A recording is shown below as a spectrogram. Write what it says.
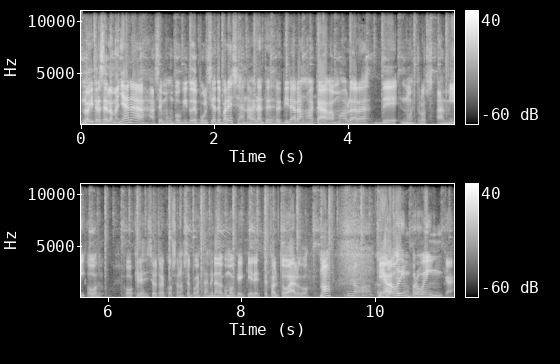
9 y 13 de la mañana, hacemos un poquito de publicidad, ¿te parece, Anabel? Antes de retirarnos acá, vamos a hablar de nuestros amigos. ¿O quieres decir otra cosa? No sé, porque estás mirando como que quieres, te faltó algo, ¿no? No. Bien, hablamos de Improvenca.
